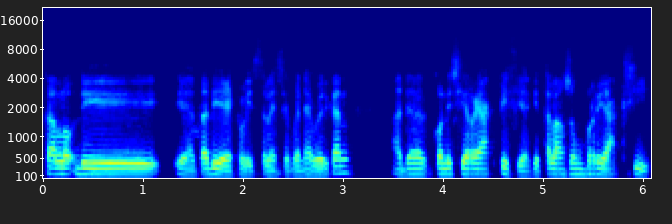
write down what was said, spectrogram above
kalau di ya tadi ya kalau istilah Stephen Habit kan ada kondisi reaktif ya, kita langsung bereaksi.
